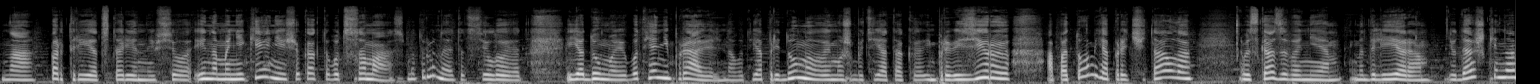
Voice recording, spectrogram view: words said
на портрет старинный, все. И на манекене еще как-то вот сама смотрю на этот силуэт, и я думаю, вот я неправильно, вот я придумываю, может быть, я так импровизирую, а потом я прочитала высказывание модельера Юдашкина,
